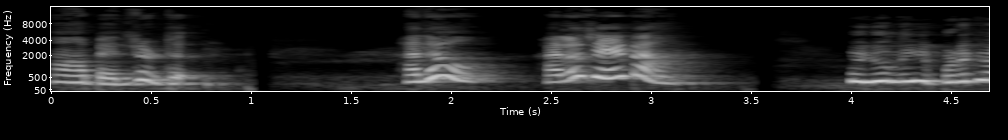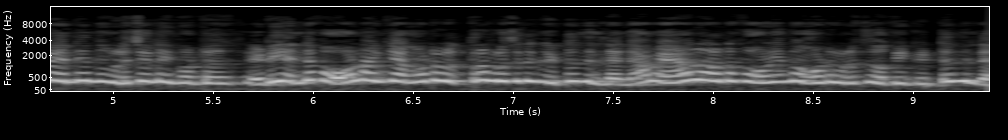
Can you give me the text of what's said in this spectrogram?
ആ ബെല്ലുണ്ട്. ഹലോ ഹലോ ചേട്ടാ. അയ്യോ നീ ഇപ്പോഴെങ്കിലും എന്നെ ഒന്ന് വിളിച്ചല്ലേ ഇങ്ങോട്ട്. എടി എന്റെ ഫോണാക്കി അങ്ങോട്ട് എത്ര വിളിച്ചിട്ട് കിട്ടുന്നില്ല. ഞാൻ വേറെ ആളുടെ ഫോണിൽ നിന്ന് അങ്ങോട്ട് വിളിച്ച് നോക്കി. കിട്ടുന്നില്ല.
